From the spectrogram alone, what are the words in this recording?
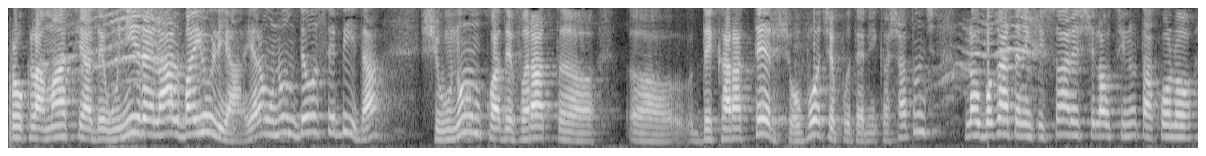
proclamația de unire la Alba Iulia. Era un om deosebit, da? Și un om cu adevărat uh, uh, de caracter și o voce puternică. Și atunci l-au băgat în închisoare și l-au ținut acolo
